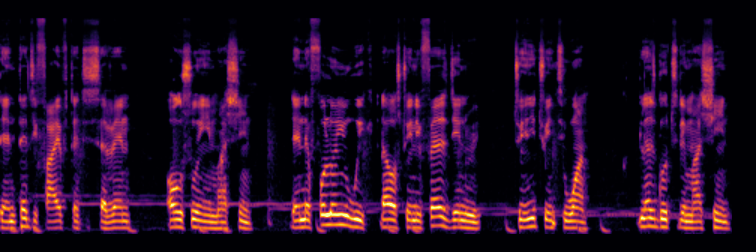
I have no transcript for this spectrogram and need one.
Then 35, 37 also in machine. Then the following week, that was 21st January 2021. Let's go to the machine.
